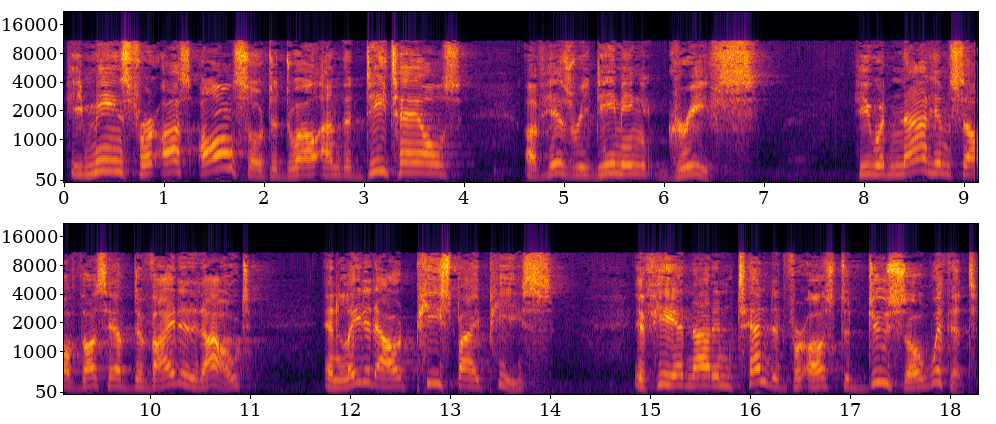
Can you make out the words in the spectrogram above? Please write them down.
he means for us also to dwell on the details of his redeeming griefs. He would not himself thus have divided it out and laid it out piece by piece if he had not intended for us to do so with it.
